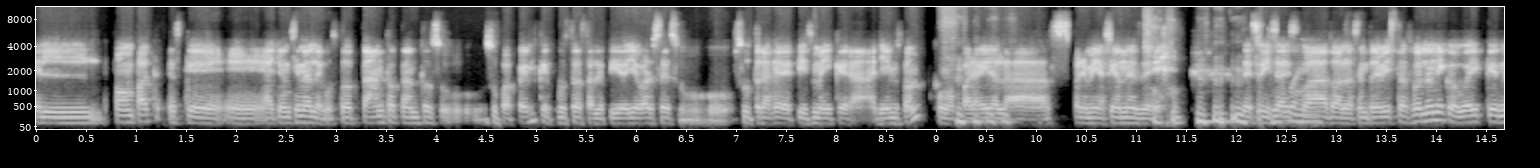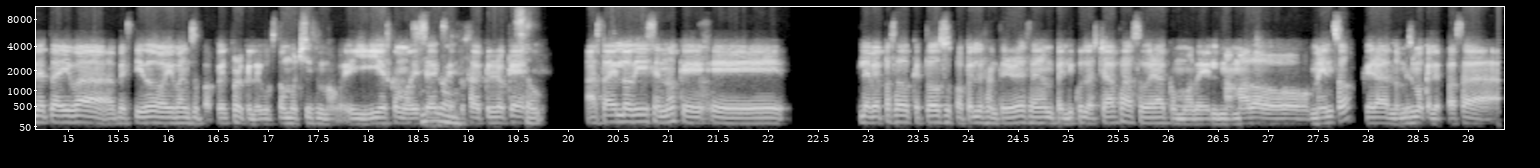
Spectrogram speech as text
el fun fact es que eh, a John Cena le gustó tanto, tanto su, su papel que justo hasta le pidió llevarse su, su traje de Peacemaker a James Bond como para ir a las premiaciones de, de Suicide. Squad o a las entrevistas. Fue el único güey que neta iba vestido o iba en su papel porque le gustó muchísimo, güey. Y es como dice Sí, Axel, o sea, creo que So, hasta él lo dice, ¿no? Que eh, le había pasado que todos sus papeles anteriores eran películas chafas o era como del mamado menso, que era lo mismo que le pasa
